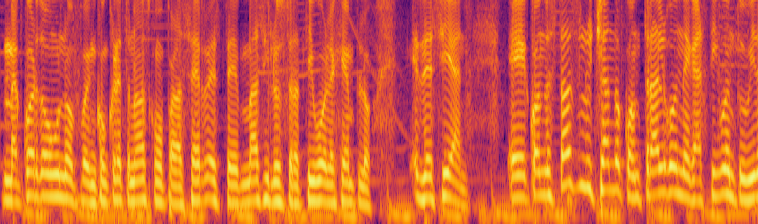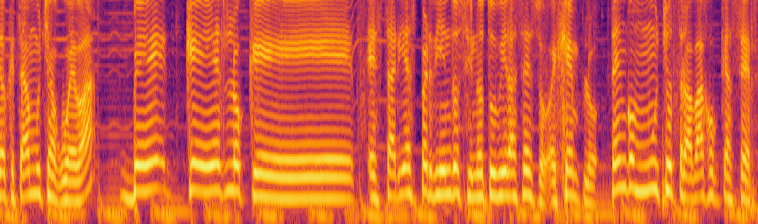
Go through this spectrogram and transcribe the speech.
Me acuerdo uno en concreto, nada más como para hacer este, más ilustrativo el ejemplo. Eh, Decían, eh, cuando estás luchando contra algo negativo en tu vida que te da mucha hueva, ve qué es lo que estarías perdiendo si no tuvieras eso. Ejemplo, tengo mucho trabajo que hacer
